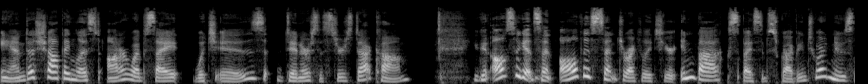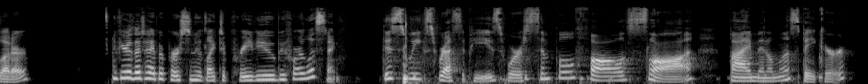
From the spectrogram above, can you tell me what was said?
and a shopping list on our website, which is dinnersisters.com. You can also get sent all this sent directly to your inbox by subscribing to our newsletter if you're the type of person who'd like to preview before listening. This week's recipes were Simple Fall Slaw by Minimalist Baker,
